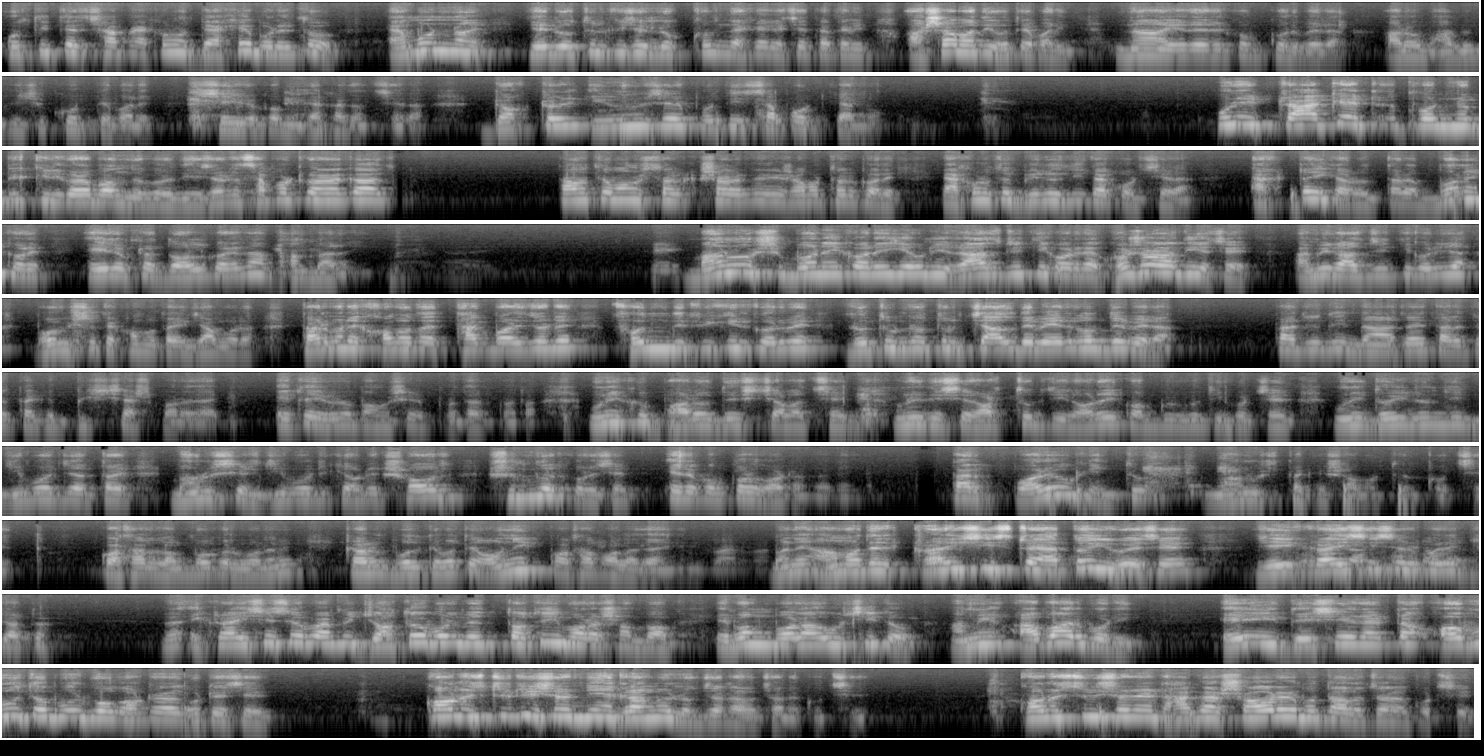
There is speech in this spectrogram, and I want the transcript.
অতীতের ছাপ এখনও দেখে বলে তো? এমন নয় যে নতুন কিছু লক্ষণ দেখা গেছে তাতে আমি আশাবাদী হতে পারি। না এরা এরকম করবে না। আরও ভালো কিছু করতে পারে। সেই রকম দেখা যাচ্ছে না। ডক্টর ইউনুসের প্রতি সাপোর্ট কেন? উনি ট্রাকে পণ্য বিক্রি করা বন্ধ করে দিয়েছে ওটা সাপোর্ট করার কাজ? তাও তো মানুষ সরকারকে সমর্থন করে। এখনও তো বিরোধিতা করছে না। একটাই কারণ, তারা মনে করে, এই লোকটা দল করে না, ধান্দা নেই। মানুষ মনে করে যে উনি রাজনীতি করে না, ঘোষণা দিয়েছে, আমি রাজনীতি করি না, ভবিষ্যতে ক্ষমতায় যাব না। তার মানে ক্ষমতায় থাকবার জন্য ফন্দি ফিকির করবে, নতুন নতুন চাল দেবে, এরকম দেবে না। তা যদি না যায়, তাহলে তো তাকে বিশ্বাস করা যায়। এটাই হলো মানুষের প্রধান কথা। উনি খুব ভালো দেশ চালাচ্ছেন, উনি দেশের অর্থনীতির অনেক অগ্রগতি করছেন, উনি দৈনন্দিন জীবনযাত্রায় মানুষের জীবনকে অনেক সহজ, সুন্দর করেছেন, এরকম কোনো ঘটনা নেই। তারপরেও কিন্তু মানুষ তাকে সমর্থন করছেন। কথা লম্ব করব না আমি কারণ বলতে বলতে অনেক কথা বলা যায়। মানে আমাদের ক্রাইসিসটা এতই হয়েছে যে এই ক্রাইসিসের উপরে যত এই ক্রাইসিসের উপর আপনি যত বলবেন ততই বলা সম্ভব এবং বলা উচিত। আমি আবার বলি এই দেশের একটা অভূতপূর্ব ঘটনা ঘটেছে। কনস্টিটিউশন নিয়ে গ্রামের লোকজন আলোচনা করছে। কনস্টিটিউশনে ঢাকা শহরের মধ্যে আলোচনা করছে।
